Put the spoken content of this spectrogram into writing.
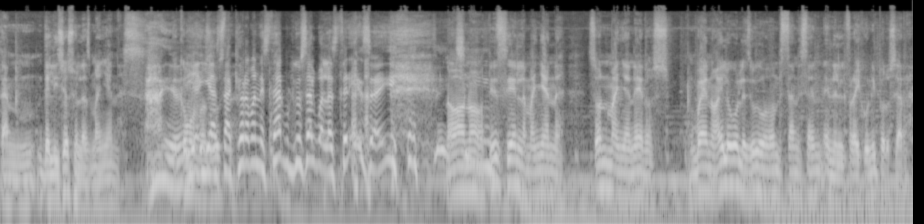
tan delicioso en las mañanas. Ay, Y cómo ¿y, nos y hasta qué hora van a estar? Porque yo salgo a las 3 ahí. No, no, tienes que ir en la mañana. Son mañaneros. Bueno, ahí luego les digo dónde están. Están en el Fray Junípero Serra.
